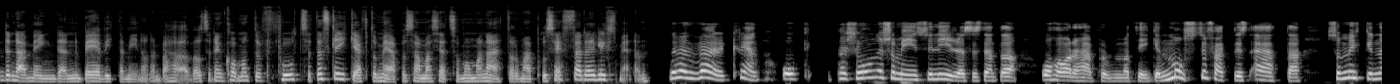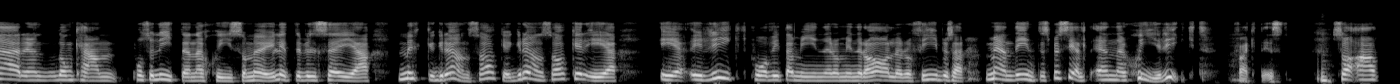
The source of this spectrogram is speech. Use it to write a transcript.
den där mängden B-vitaminer den behöver. Så den kommer inte fortsätta skrika efter mer på samma sätt som om man äter de här processade livsmedlen. Nej men verkligen. Och personer som är insulinresistenta och har den här problematiken måste faktiskt äta så mycket näring de kan på så lite energi som möjligt. Det vill säga mycket grönsaker. Grönsaker är är, är rikt på vitaminer och mineraler och fibrer. Så här, men det är inte speciellt energirikt faktiskt. Mm. Så att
